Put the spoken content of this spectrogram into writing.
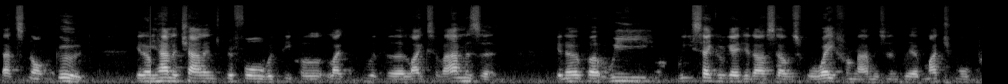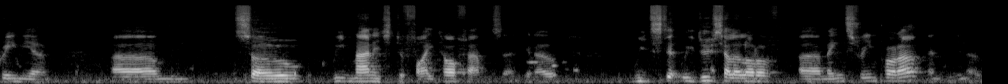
that's not good. You know, we had a challenge before with people like with the likes of Amazon, you know, but we we segregated ourselves away from Amazon. We are much more premium. Um, so we managed to fight off Amazon. You know, we still we do sell a lot of uh, mainstream product, and you know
